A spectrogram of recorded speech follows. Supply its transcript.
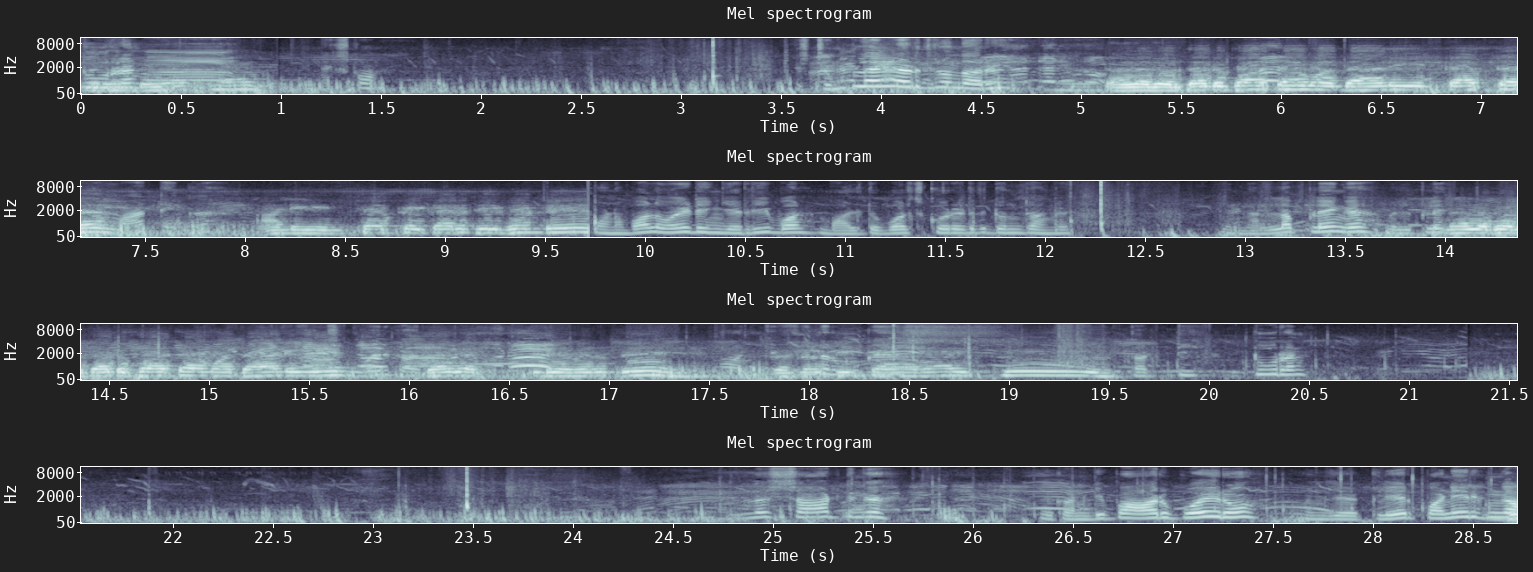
Two run next one line எடுத்துட்டு வந்தாரு. நல்ல ஒரு தடுப்பாட்டம். அந்த அணியின் கேப்டன் மாட்டிங்க. அணியின் போக்கை கருத்தில் கொண்டு போன பால் ஒயிட் இங்கே ரீபால் பால் டு பால் ஸ்கோர் எடுத்துட்டு வந்துட்டாங்க. நல்ல பிளேங்க வெல் பிளே நல்ல ஒரு தடுப்பாட்டம். அந்த அணியின் இருந்து ரன் நல்ல ஷாட்டுங்க. கண்டிப்பாக ஆறு போயிடும் இங்கே கிளியர் பண்ணியிருக்குங்க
